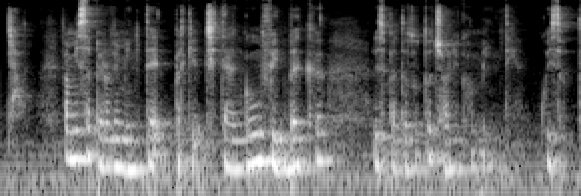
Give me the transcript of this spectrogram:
Ciao! Fammi sapere ovviamente perché ci tengo un feedback rispetto a tutto ciò nei commenti qui sotto.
